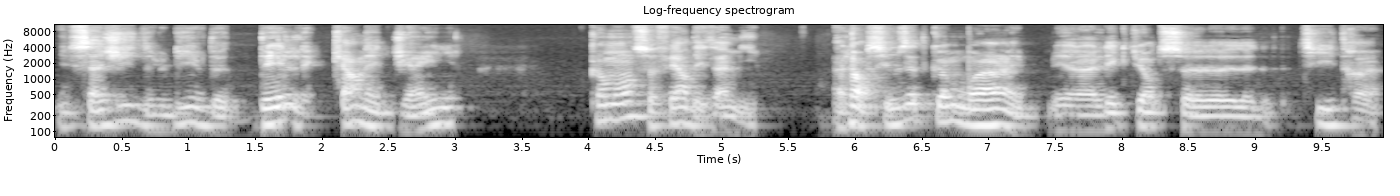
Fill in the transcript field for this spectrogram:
Il s'agit du livre de Dale Carnegie, Comment se faire des amis. Alors, si vous êtes comme moi et à la lecture de ce titre,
